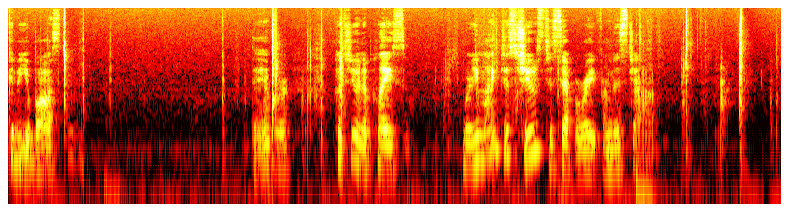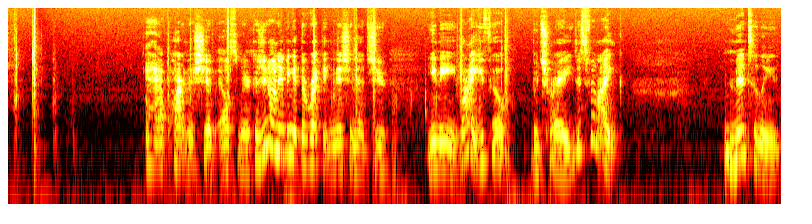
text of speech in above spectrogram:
could be your boss. Too the emperor puts you in a place where you might just choose to separate from this job and have partnership elsewhere. Because you don't even get the recognition that you you need. Right you feel betrayed. You just feel like mentally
